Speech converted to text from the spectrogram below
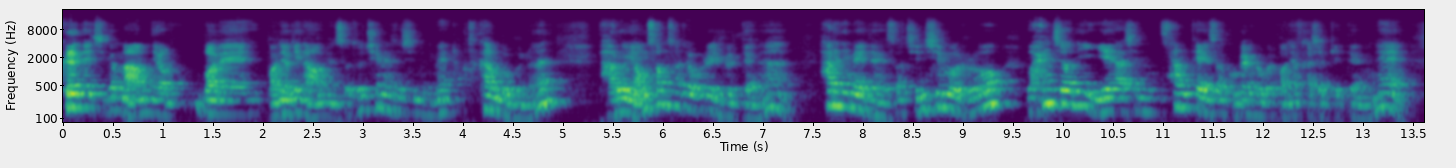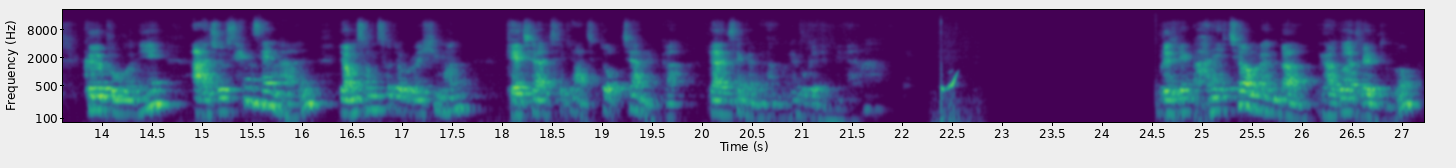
그런데 지금 40번의 번역이 나오면서도 최민수 신부님의 독특한 부분은 바로 영성서적으로 읽을 때는 하느님에 대해서 진심으로 완전히 이해하신 상태에서 고백록을 번역하셨기 때문에 그 부분이 아주 생생한 영성서적으로의 힘은 대체할 책이 아직도 없지 않을까라는 생각을 한번 해보게 됩니다. 우리들이 많이 체험을 한다라고 하더라도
